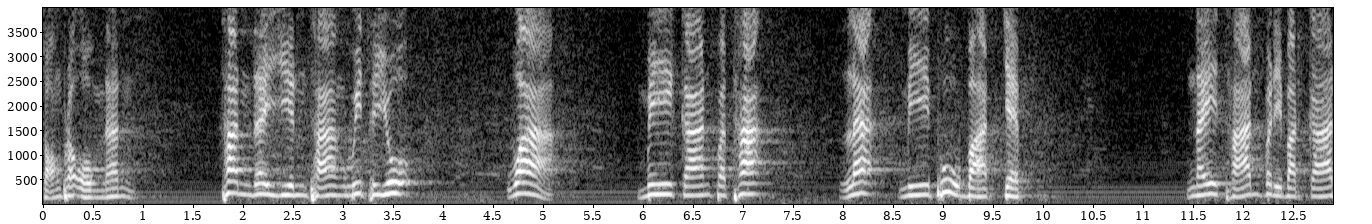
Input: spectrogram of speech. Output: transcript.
สองพระองค์นั้น ท่านได้ยินทางวิทยุว่ามีการประทะและมีผู้บาดเจ็บ ในฐานปฏิบัติการ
